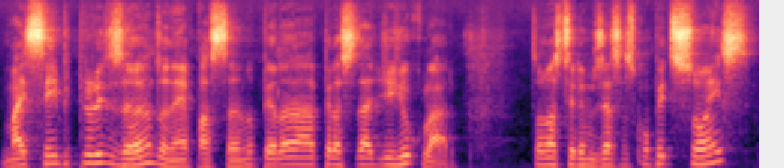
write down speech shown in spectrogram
Mas sempre priorizando, né, passando pela, pela cidade de Rio Claro. Então nós teremos essas competições.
